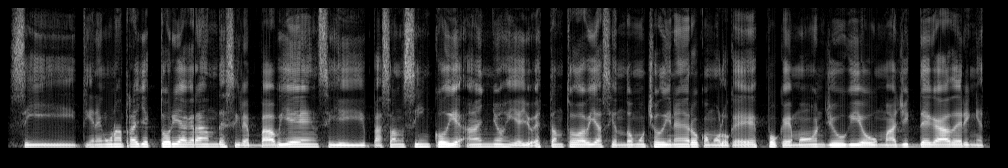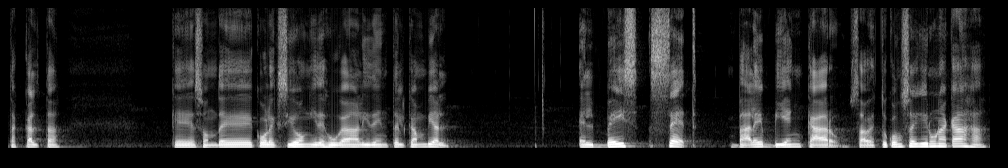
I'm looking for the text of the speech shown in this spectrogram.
si tienen una trayectoria grande, si les va bien, si pasan 5 o 10 años y ellos están todavía haciendo mucho dinero, como lo que es Pokémon, Yu-Gi-Oh, Magic the Gathering, estas cartas que son de colección y de jugar y de intercambiar, el base set vale bien caro. ¿Sabes? Tú conseguir una caja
